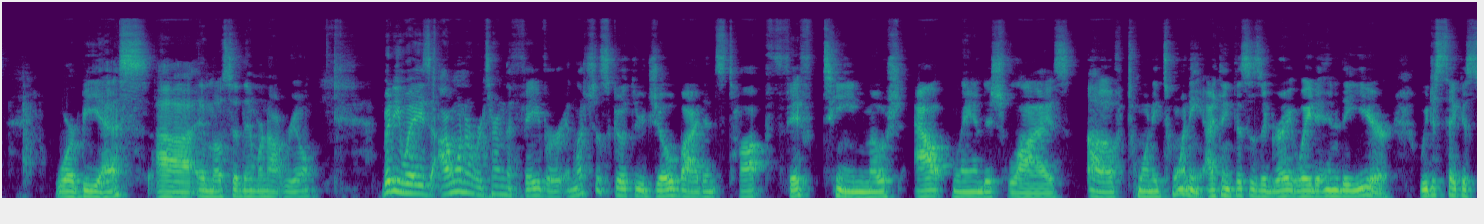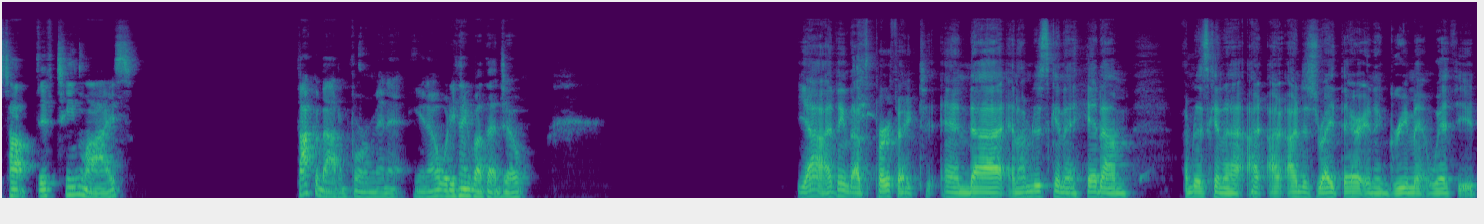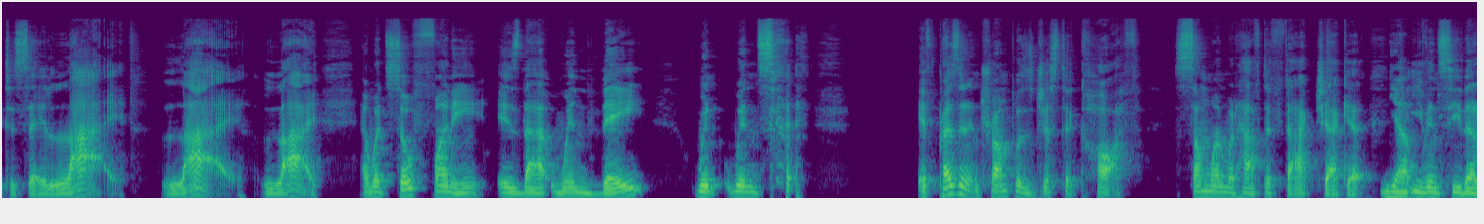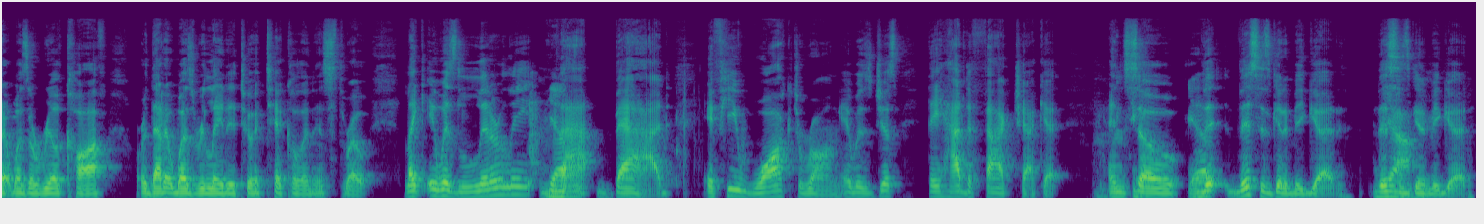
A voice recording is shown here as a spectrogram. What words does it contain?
were BS, uh, and most of them were not real. But anyways, I want to return the favor and let's just go through Joe Biden's top 15 most outlandish lies of 2020. I think this is a great way to end the year. We just take his top 15 lies, talk about them for a minute. You know, what do you think about that, Joe? Yeah, I think that's perfect. And uh, and I'm just gonna hit them. I'm just gonna. I, I'm just right there in agreement with you to say lie, lie, lie and what's so funny is that when they, when, when, if President Trump was just a cough, someone would have to fact check it yep. to even see that it was a real cough or that it was related to a tickle in his throat. Like it was literally yep. that bad. If he walked wrong, it was just they had to fact check it. And so yep. th- this is going to be good. This yeah. is going to be good.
